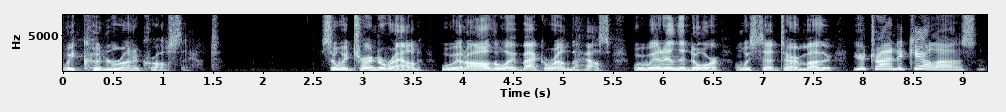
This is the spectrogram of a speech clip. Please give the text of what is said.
we couldn't run across that. So we turned around, we went all the way back around the house, we went in the door, and we said to our mother, You're trying to kill us.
